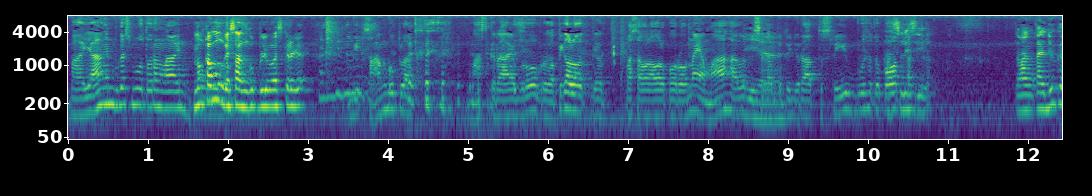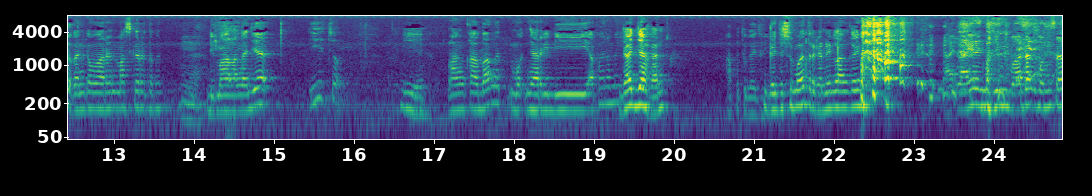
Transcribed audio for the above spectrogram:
bayangin bekas mulut orang lain Emang kamu nggak sanggup beli masker gak? Sanggup lah masker aja bro bro tapi kalau yang pas awal awal corona yang mahal bisa Iya. sampai tujuh ratus ribu satu kotak Asli sih. Langka juga kan kemarin masker itu kan. iya Di Malang aja. Iya, Cok. Iya. Langka banget mau nyari di apa namanya? Gajah kan? Apa tuh gaji? Gajah Sumatera kan ini langka ini. lain anjing badak bangsat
